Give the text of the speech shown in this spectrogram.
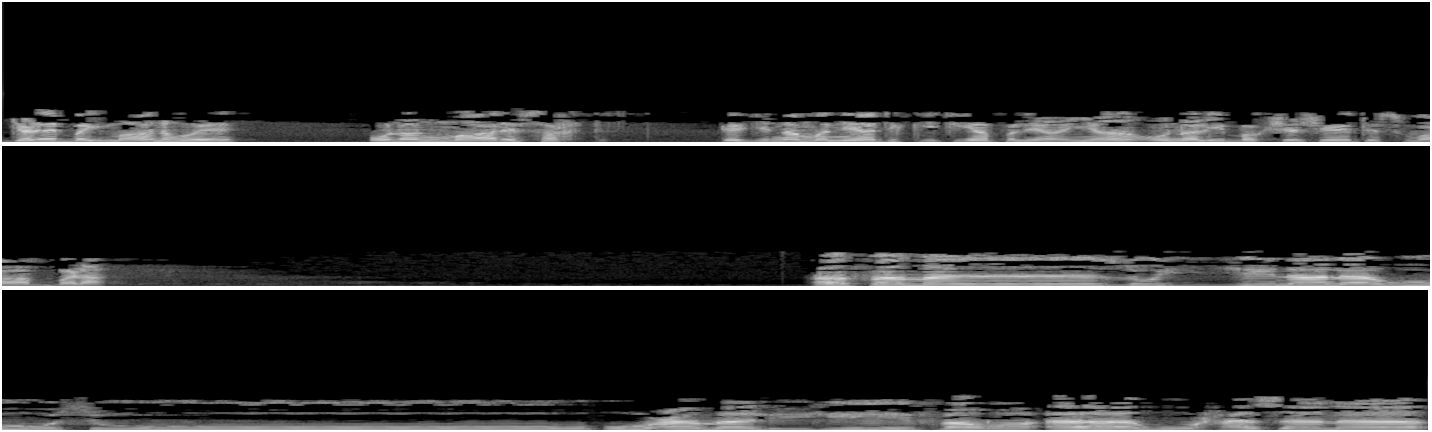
ਜਿਹੜੇ ਬੇਈਮਾਨ ਹੋਏ ਉਹਨਾਂ ਨੂੰ ਮਾਰ ਸਖਤ ਤੇ ਜਿਨ੍ਹਾਂ ਮੰਨਿਆ ਤੇ ਕੀਤੀਆਂ ਭਲਾਈਆਂ ਉਹਨਾਂ ਲਈ ਬਖਸ਼ਿਸ਼ ਹੈ ਤੇ ਸਵਾਬ ਬੜਾ أَفَمَن زُيِّنَ لَهُ سُوءُ عَمَلِهِ فَرَآهُ حَسَنًا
